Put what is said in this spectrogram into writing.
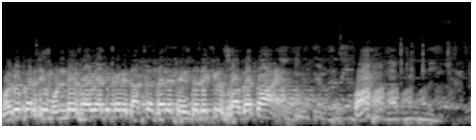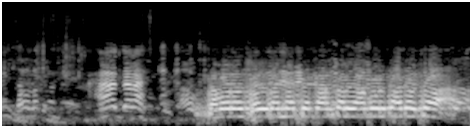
मधुकरजी मुंडे साहेब या ठिकाणी दाखल झाले. त्यांचं देखील स्वागत आहे. समोरून सोयी बांधण्याचं काम चालू आहे. अमोल जाधवचं.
